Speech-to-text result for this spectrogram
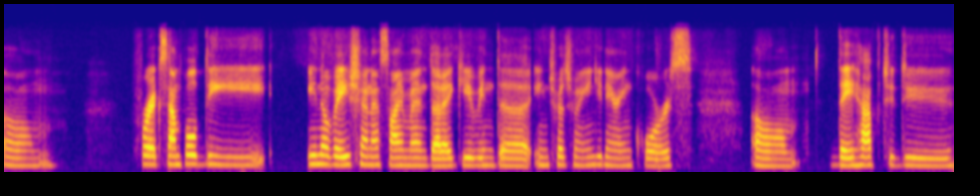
Um, for example, the innovation assignment that I give in the Intro to Engineering course, um, they have to do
